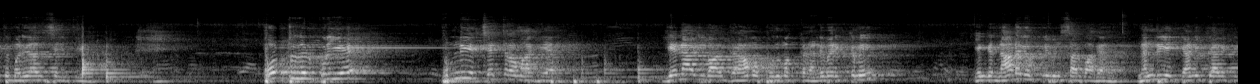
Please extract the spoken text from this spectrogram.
வைத்து மரியாதை செலுத்தினார். போற்றுதலுக்குரிய புண்ணிய சேத்திரமாகிய ஏனாதி வாழ் கிராம பொதுமக்கள் அனைவருக்குமே எங்கள் நாடக குழுவின் சார்பாக நன்றியை காணிக்கையாக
